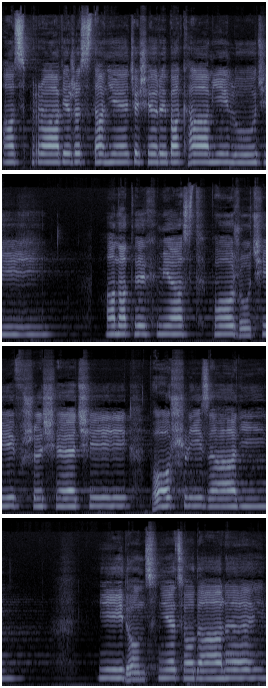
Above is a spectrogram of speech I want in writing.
a sprawię, że staniecie się rybakami ludzi. A natychmiast porzuciwszy sieci, poszli za nim. Idąc nieco dalej,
